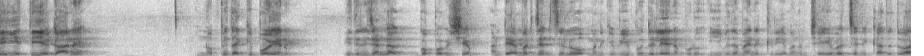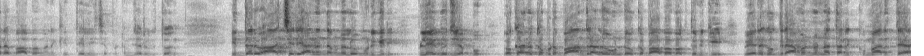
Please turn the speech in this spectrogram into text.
చెయ్యి తీయగానే నొప్పి తగ్గిపోయాను. ఇది నిజంగా గొప్ప విషయం. అంటే ఎమర్జెన్సీలో మనకి వీపుది లేనప్పుడు ఈ విధమైన క్రియ మనం చేయవచ్చని కథ ద్వారా బాబా మనకి తెలియచెప్పడం జరుగుతోంది. ఇద్దరు ఆశ్చర్య ఆనందములలో మునిగిరి. ప్లేగు జబ్బు. ఒకనొకప్పుడు బాంద్రాలో ఉండే ఒక బాబా భక్తునికి వేరొక గ్రామంలో ఉన్న తన కుమార్తె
